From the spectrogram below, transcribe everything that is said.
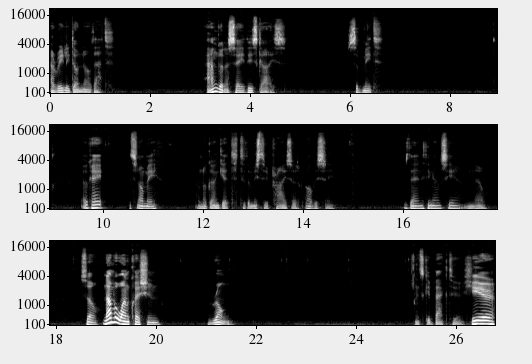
I really don't know that. I'm gonna say these guys. Submit. Okay, it's not me. I'm not going to get to the mystery prize, obviously. Is there anything else here? No. So, number one question wrong. Let's get back to here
